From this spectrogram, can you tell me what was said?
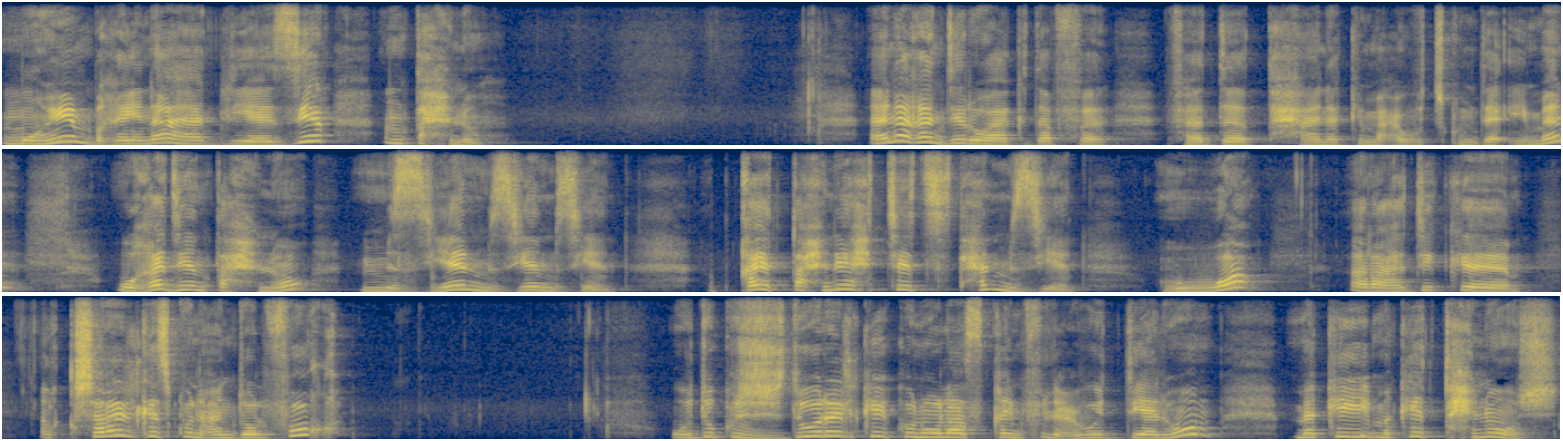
مهم بغينا هاد اليازير نطحنوه. أنا غنديرو هكذا في في هاد الطحانة كما عودتكم دائما وغادي نطحنو مزيان مزيان مزيان. بقاي طحنيه حتى يتطحن مزيان. هو راه ديك القشرة اللي كتكون عنده الفوق ودوك الجذوره اللي كيكونوا لاصقين في العود ديالهم ما كي ما كيطحنوش.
